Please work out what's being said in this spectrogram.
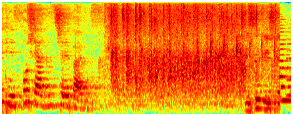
hepiniz hoş geldiniz, şeref verdiniz. İsim Büyükşehir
